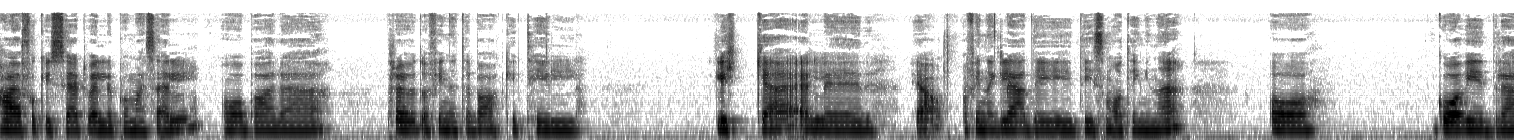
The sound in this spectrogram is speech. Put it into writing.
har jeg fokusert veldig på meg selv og bare prøvd å finne tilbake til lykke eller ja, å finne glede i de små tingene. Og gå videre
